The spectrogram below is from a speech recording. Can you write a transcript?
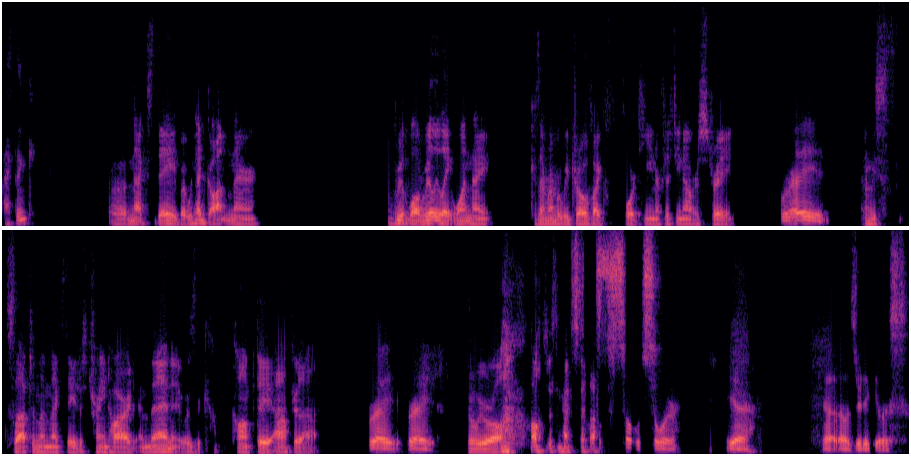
I think, the next day, but we had gotten there, re- well, really late one night, because I remember we drove like 14 or 15 hours straight, Right. and we s- slept, and then the next day just trained hard, and then it was the co- comp day after that. Right, right. So we were all all just messed up. So sore. Yeah. Yeah, that was ridiculous.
